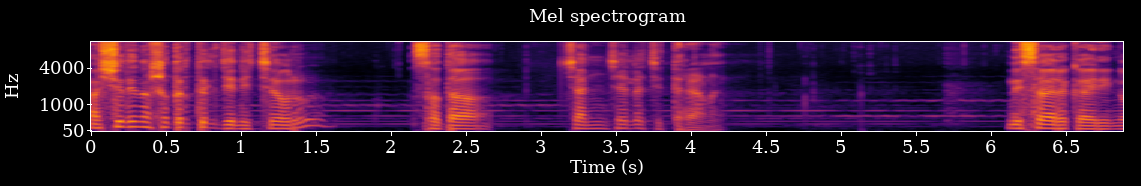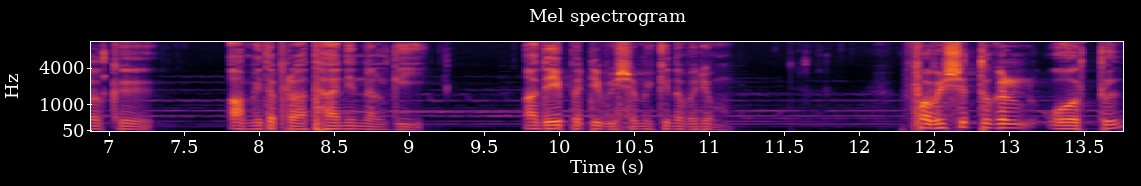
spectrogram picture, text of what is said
അശ്വതി നക്ഷത്രത്തിൽ ജനിച്ചവർ സദാ ചഞ്ചല ചിത്തരാണ് നിസ്സാര കാര്യങ്ങൾക്ക് അമിത പ്രാധാന്യം നൽകി അതേപ്പറ്റി വിഷമിക്കുന്നവരും ഭവിഷ്യത്തുകൾ ഓർത്ത്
